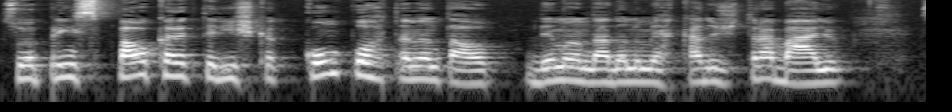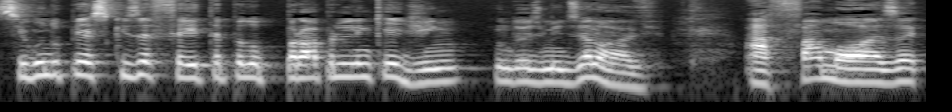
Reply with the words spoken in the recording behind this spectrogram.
sobre a principal característica comportamental demandada no mercado de trabalho, segundo pesquisa feita pelo próprio LinkedIn em 2019, a famosa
